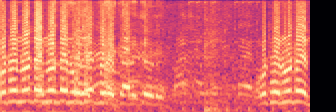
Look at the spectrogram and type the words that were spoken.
ওঠেন ওঠেন ওঠেন ওঠেন। ওঠেন ওঠেন।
